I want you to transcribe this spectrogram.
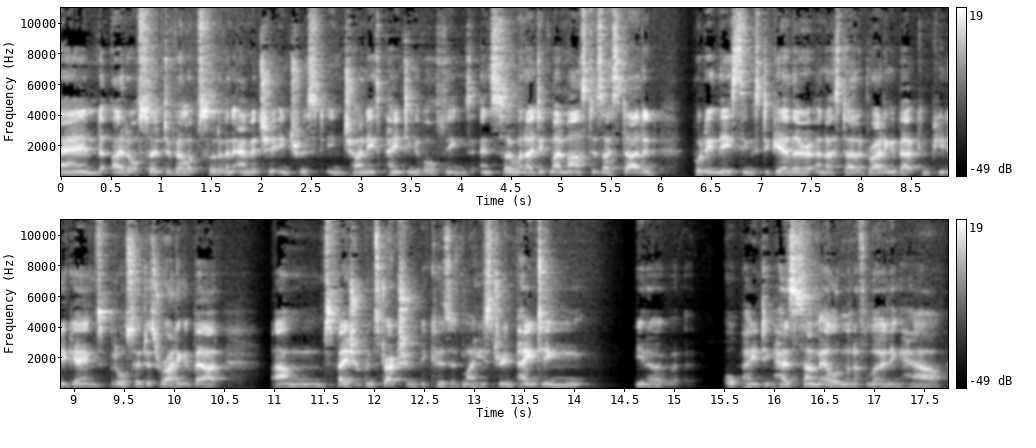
And I'd also developed sort of an amateur interest in Chinese painting of all things. And so when I did my master's, I started putting these things together and I started writing about computer games, but also just writing about um, spatial construction because of my history in painting. You know, all painting has some element of learning how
